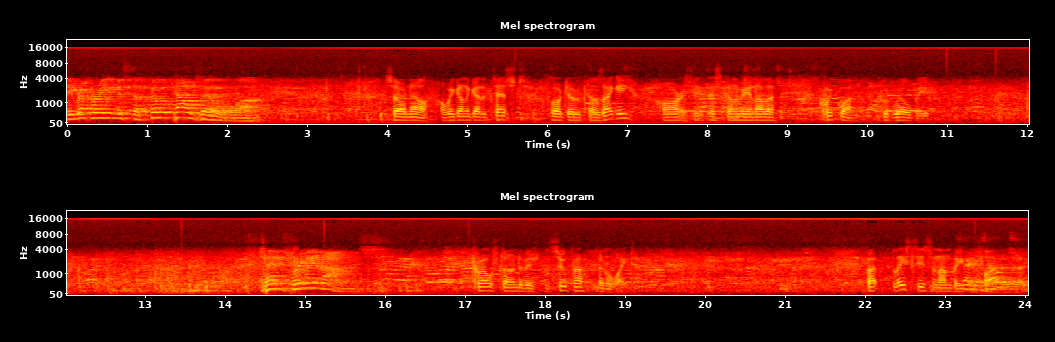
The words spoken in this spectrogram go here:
The timekeeper, Mr. Colin Roberts. The referee, Mr. Phil Cowsill. So now, are we going to get a test for Joe Calzaghe, or is it this going to be another quick one? Could well be. 10 three-minute rounds. 12 stone division, super middleweight. But at least he's an unbeaten fighter,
